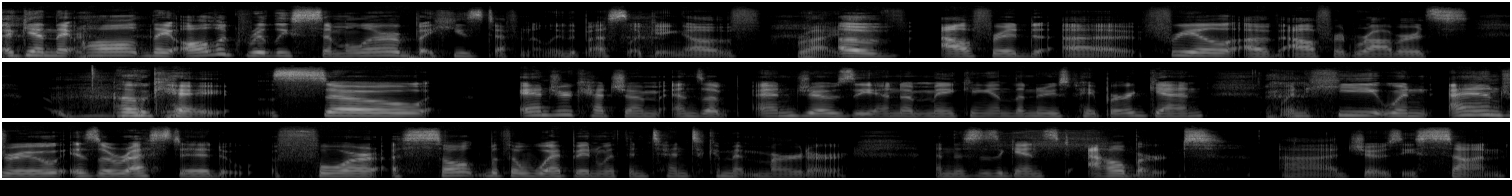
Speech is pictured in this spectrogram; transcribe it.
again, they all they all look really similar, but he's definitely the best looking of Right. of Alfred uh, Friel of Alfred Roberts. Okay, so Andrew Ketchum ends up and Josie end up making in the newspaper again when he when Andrew is arrested for assault with a weapon with intent to commit murder, and this is against Albert, uh, Josie's son.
